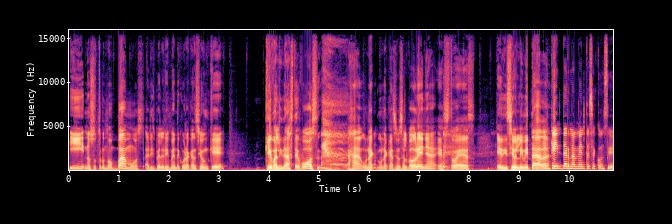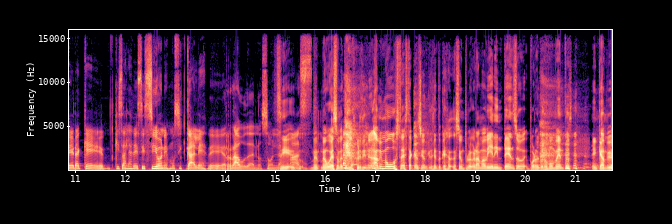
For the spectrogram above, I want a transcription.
Y nosotros nos vamos, Arisbel Arismendi, con una canción que, que validaste vos. Ajá, una, una canción salvadoreña. Esto es edición limitada. Que internamente se considera que quizás las decisiones musicales de Rauda no son las más. Me, me voy a someter al escrutinio. A mí me gusta esta canción, que siento que hace un programa bien intenso por algunos momentos. En cambio,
